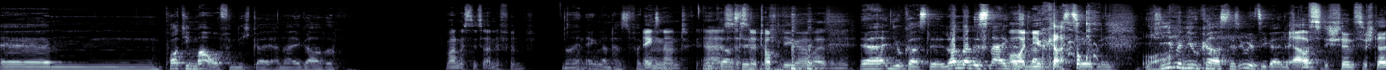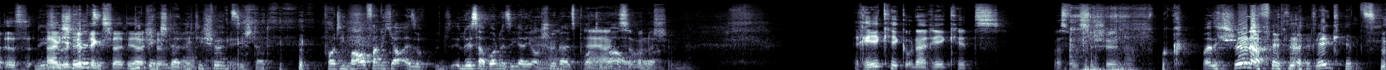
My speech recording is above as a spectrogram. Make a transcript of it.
Ähm, Portimao finde ich geil an der Algarve. Waren das jetzt alle fünf? Nein, England hast du vergessen. England. Ja, ist das eine Top-Liga? Weiß ich nicht. Ja, Newcastle. London ist ein eigenes Oh, Land, Newcastle. zählt nicht. Ich liebe Newcastle, ist übelst die geile Ja, ob es Stadt. die schönste Stadt ist. Nicht Na die gut, schönste- Lieblingsstadt, ja. Lieblingsstadt, nicht die schönste Okay. Stadt. Portimao fand ich ja, also Lissabon ist sicherlich auch Ja. schöner als Portimao. Ja, das ist aber aber- nicht schön. Ne? Rehkick oder Rehkitz? Was findest du schöner? Was ich schöner finde, Rehkitz.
